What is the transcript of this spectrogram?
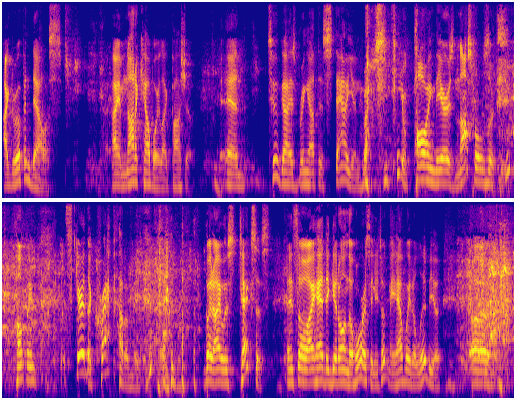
I grew up in Dallas. I am not a cowboy like Pasha. And two guys bring out this stallion who's you know, pawing the air, his nostrils are pumping. It scared the crap out of me. But I was Texas. And so I had to get on the horse, and he took me halfway to Libya. Uh,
